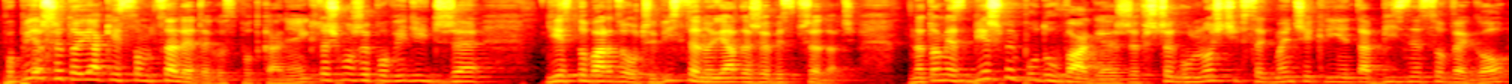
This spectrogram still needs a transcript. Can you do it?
Po pierwsze to jakie są cele tego spotkania i ktoś może powiedzieć, że jest to bardzo oczywiste, no jadę, żeby sprzedać. Natomiast bierzmy pod uwagę, że w szczególności w segmencie klienta biznesowego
